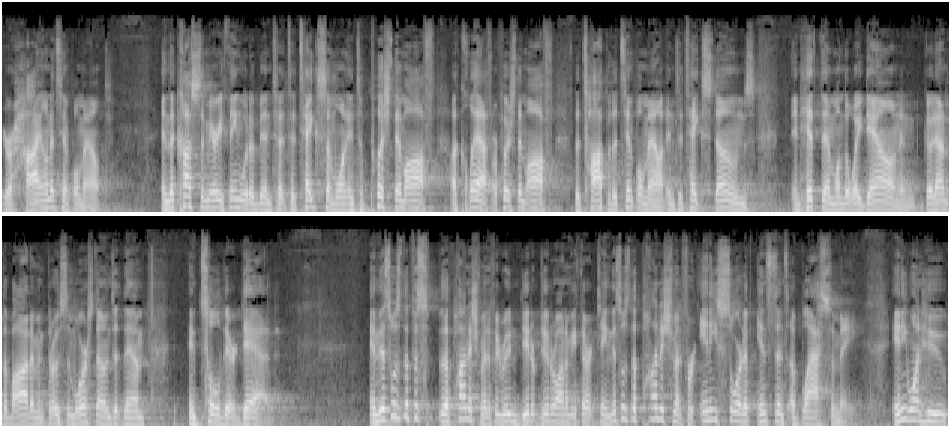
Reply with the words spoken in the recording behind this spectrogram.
you're high on a temple mount. And the customary thing would have been to, to take someone and to push them off a cliff or push them off the top of the temple mount and to take stones and hit them on the way down and go down to the bottom and throw some more stones at them until they're dead. And this was the, the punishment, if we read Deuteronomy 13, this was the punishment for any sort of instance of blasphemy. Anyone who,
